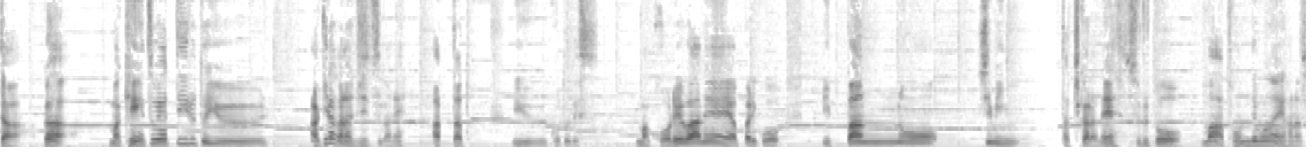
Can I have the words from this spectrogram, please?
ターが、まあ、検閲をやっているという明らかな事実がね、あったということです。まあ、これはね、やっぱりこう、一般の市民たちからね、すると、まあ、とんでもない話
